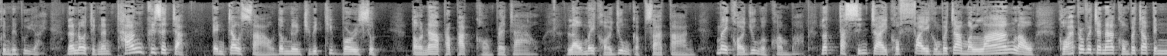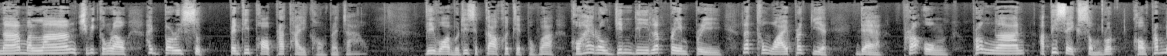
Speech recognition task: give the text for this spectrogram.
ขึ้นเป็นผู้ใหญ่ และนอกจากนั้นทั้งคริสตจักรเป็นเจ้าสาวดำเนินชีวิตที่บริสุทธิ์ต่อหน้าพระพักของพระเจ้า เราไม่ขอยุ่งกับซาตาน ไม่ขอยุ่งกับความบาป และตัดสินใจขอไฟของพระเจ้ามาล้างเรา ขอให้พระวจนะของพระเจ้าเป็นน้ำมาล้างชีวิตของเรา ให้บริสุทธิ์เป็นที่พอพระทัยของพระเจ้าวีวรณ์บทที่ 19ข้อ7บอกว่า ขอให้เรายินดีและเปรมปรี และถวายพระเกียรติแด่พระองค์ เพราะงานอภิเษกสมรสของพระเม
